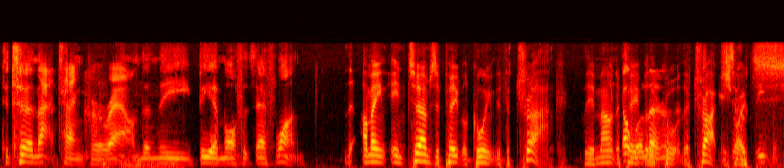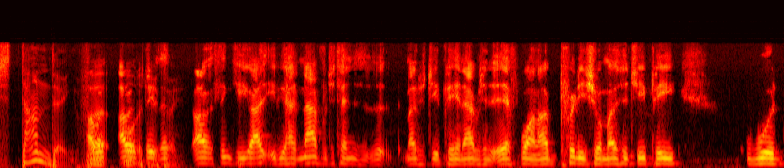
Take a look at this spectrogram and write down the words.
to turn that tanker around than the behemoth that's F1. I mean, in terms of people going to the track, the amount of Oh, people well, no, that no, go to the track is sorry, outstanding I for would, I would think that, I would think you, if you had an average attendance at MotoGP and average at F1, I'm pretty sure MotoGP would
